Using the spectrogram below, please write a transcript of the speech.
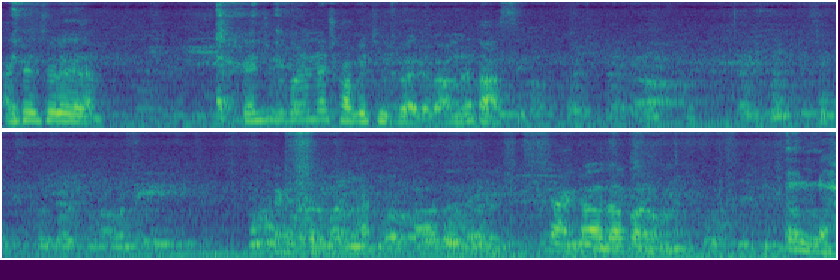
আঙ্কেল চলে গেলাম। টেনশন করেন না সবই ঠিক হয়ে যাবে আমরা তো আসি হ্যাঁ? না খাওয়া দাওয়া করব না। আল্লাহ।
